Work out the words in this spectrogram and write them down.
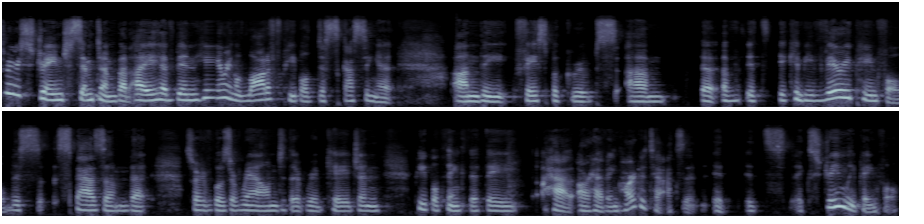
It's a very strange symptom, but I have been hearing a lot of people discussing it on the Facebook groups. Um, uh, it, it can be very painful, this spasm that sort of goes around the rib cage, and people think that they ha- are having heart attacks. It, it, it's extremely painful.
